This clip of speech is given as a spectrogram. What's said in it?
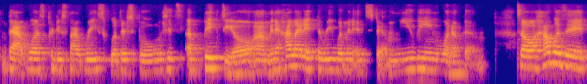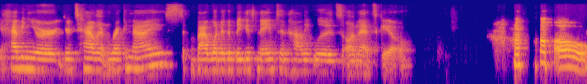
that was produced by Reese Witherspoon, which is a big deal. Um, and it highlighted three women in STEM, you being one of them. So how was it having your your talent recognized by one of the biggest names in Hollywood's on that scale? oh,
